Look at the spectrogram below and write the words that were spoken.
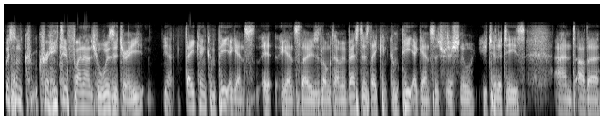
with some creative financial wizardry, yeah, they can compete against against those long-term investors. They can compete against the traditional utilities and other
